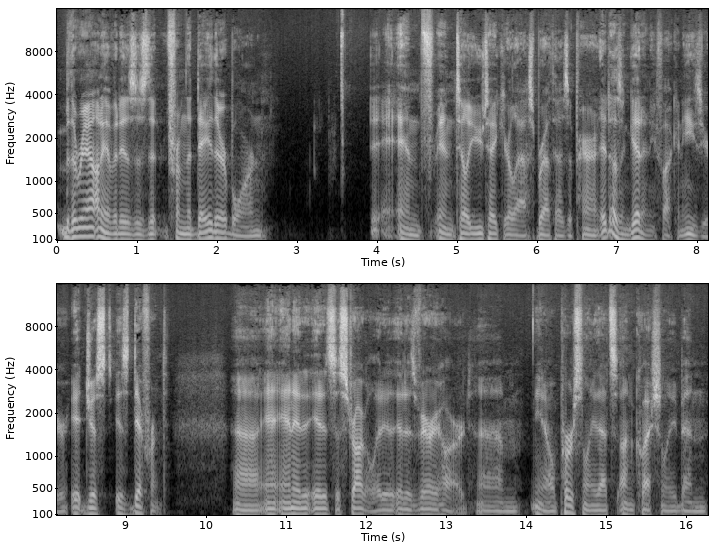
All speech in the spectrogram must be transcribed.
but the reality of it is, is that from the day they're born and until you take your last breath as a parent, it doesn't get any fucking easier. It just is different. Uh, and, and it, it's a struggle. It, it is very hard. Um, you know, personally, that's unquestionably been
